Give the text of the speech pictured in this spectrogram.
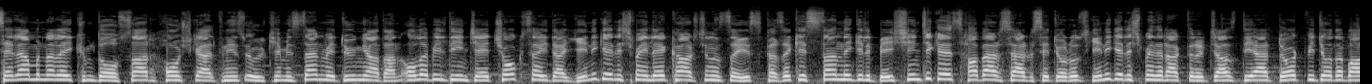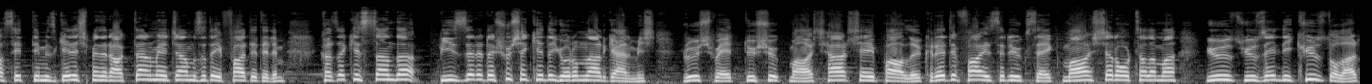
Selamun aleyküm dostlar, hoş geldiniz. Ülkemizden ve dünyadan olabildiğince çok sayıda yeni gelişmeyle karşınızdayız. Kazakistan'la ilgili 5. kez haber servis ediyoruz. Yeni gelişmeleri aktaracağız. Diğer 4 videoda bahsettiğimiz gelişmeleri aktarmayacağımızı da ifade edelim. Kazakistan'da Bizlere de şu şekilde yorumlar gelmiş. Rüşvet, düşük maaş, her şey pahalı, kredi faizleri yüksek, maaşlar ortalama 100, 150, 200 dolar.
